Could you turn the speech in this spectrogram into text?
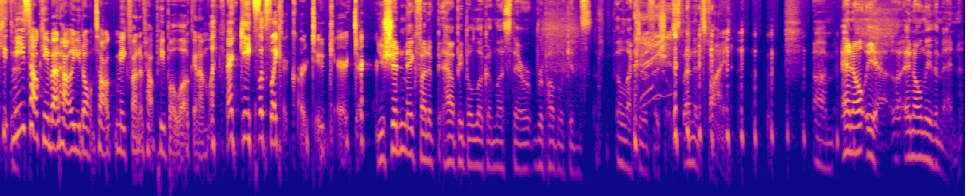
He, the- me's talking about how you don't talk, make fun of how people look, and I'm like, Matt Gaetz looks like a cartoon character. You shouldn't make fun of how people look unless they're Republicans, elected officials. Then it's fine. Um, and oh yeah, and only the men.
